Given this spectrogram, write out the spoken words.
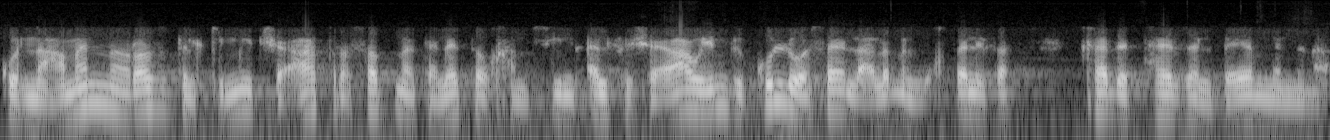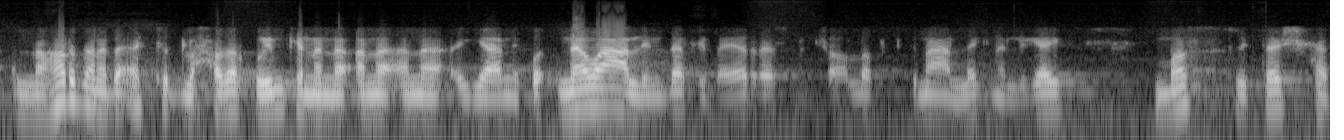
كنا عملنا رصد لكمية شائعات رصدنا 53 ألف شائعة ويمكن كل وسائل الإعلام المختلفة خدت هذا البيان مننا. النهارده أنا بأكد لحضرتك ويمكن أنا أنا أنا يعني ناوي أعلن ده في بيان رسمي إن شاء الله في اجتماع اللجنة اللي جاي. مصر تشهد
